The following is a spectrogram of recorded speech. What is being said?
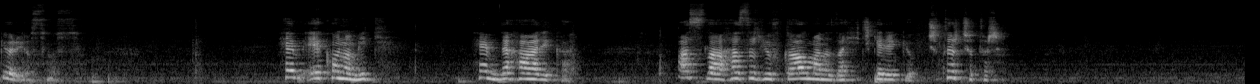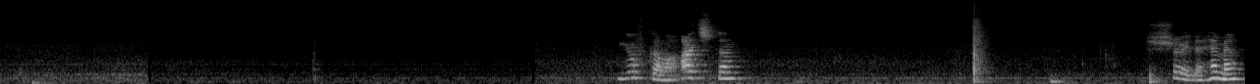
Görüyorsunuz. Hem ekonomik hem de harika. Asla hazır yufka almanıza hiç gerek yok. Çıtır çıtır. Yufkamı açtım. Şöyle hemen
